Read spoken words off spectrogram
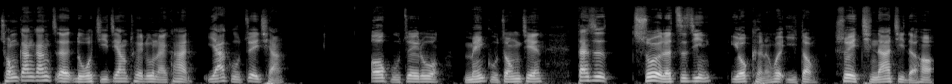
从刚刚的逻辑这样推论来看，雅股最强，欧股最弱，美股中间，但是。所有的资金有可能会移动，所以请大家记得哈，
